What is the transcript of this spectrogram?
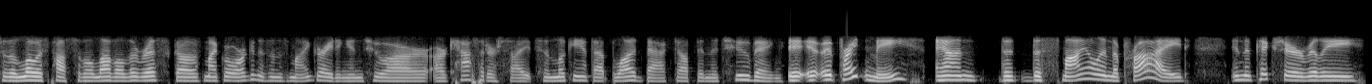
to the lowest possible level the risk of microorganisms migrating into our, our catheter sites and looking at that blood backed up in the tubing. It, it, it frightened me, and the the smile and the pride in the picture really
